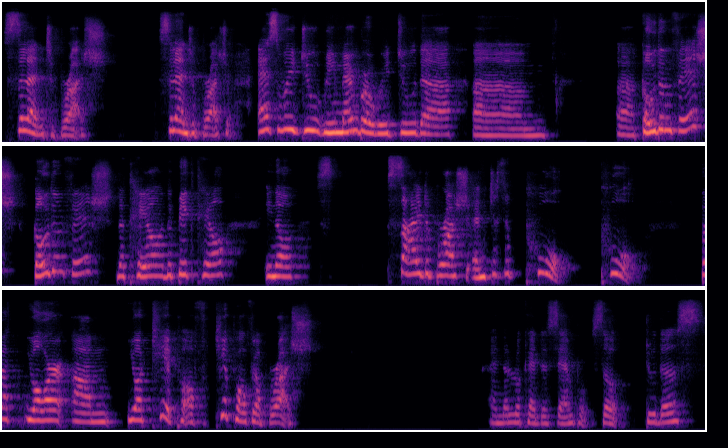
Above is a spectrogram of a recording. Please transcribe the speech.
slant brush, slant brush. As we do, remember we do the um, uh, golden fish, golden fish, the tail, the big tail, you know, side brush and just pull, pull. But your um, your tip of tip of your brush, and look at the sample. So do this.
